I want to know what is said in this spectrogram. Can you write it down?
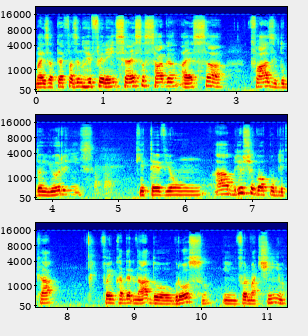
mas até fazendo referência a essa saga, a essa fase do Dan Jurgens, que teve um. A Abril chegou a publicar, foi encadernado grosso, em formatinho,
